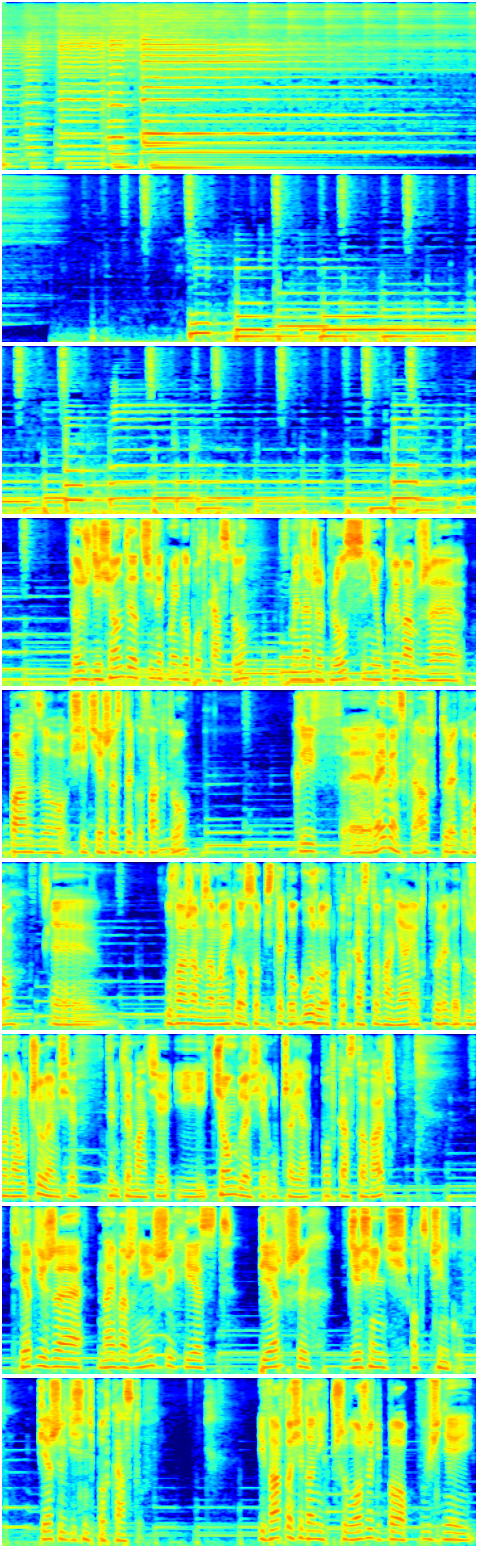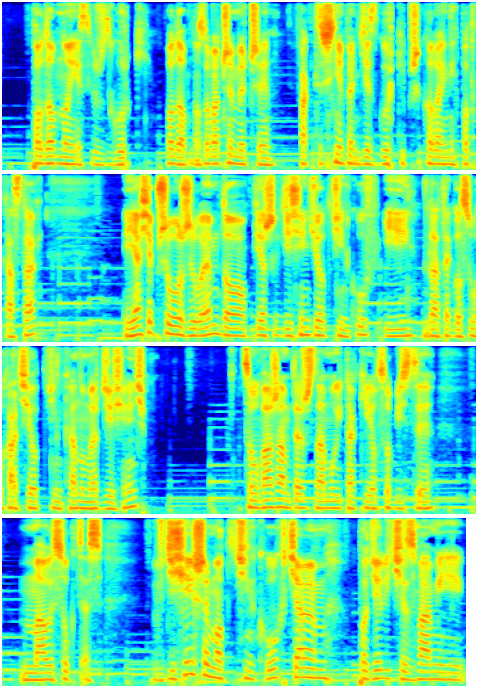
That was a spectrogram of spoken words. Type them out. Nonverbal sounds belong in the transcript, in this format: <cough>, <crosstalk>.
To już dziesiąty odcinek mojego podcastu Manager Plus. Nie ukrywam, że bardzo się cieszę z tego faktu. Cliff e, Ravenscraft, którego e, uważam za mojego osobistego guru od podcastowania i od którego dużo nauczyłem się w tym temacie i ciągle się uczę, jak podcastować, twierdzi, że najważniejszych jest pierwszych 10 odcinków, pierwszych 10 podcastów. I warto się do nich przyłożyć, bo później podobno jest już z górki. Podobno. Zobaczymy, czy faktycznie <laughs> będzie z górki przy kolejnych podcastach. Ja się przyłożyłem do pierwszych 10 odcinków i dlatego słuchacie odcinka numer 10, co uważam też za mój taki osobisty mały sukces. W dzisiejszym odcinku chciałem podzielić się z Wami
